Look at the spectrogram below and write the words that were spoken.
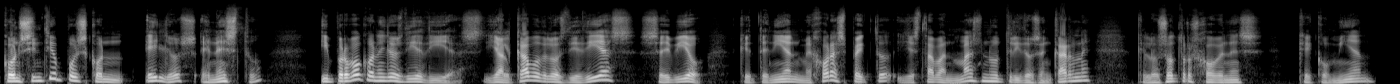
Consintió pues con ellos en esto, y probó con ellos diez días, y al cabo de los diez días se vio que tenían mejor aspecto y estaban más nutridos en carne que los otros jóvenes que comían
